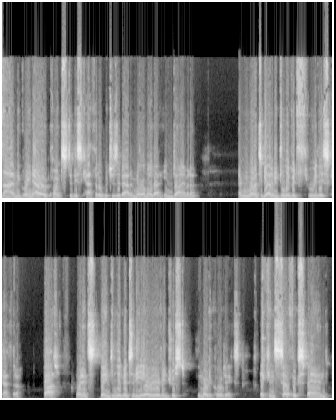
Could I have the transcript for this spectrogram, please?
Uh, and the green arrow points to this catheter, which is about a millimeter in diameter. And we want it to be able to be delivered through this catheter. But when it's been delivered to the area of interest, the motor cortex, it can self-expand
